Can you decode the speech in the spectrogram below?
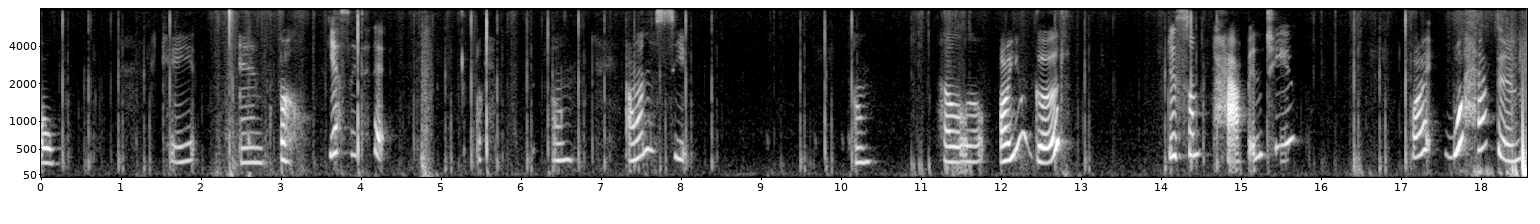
Oh. Okay. And, oh, yes, I did it. Okay. Um, I want to see um, hello. Are you good? Did something happen to you? What? What happened?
